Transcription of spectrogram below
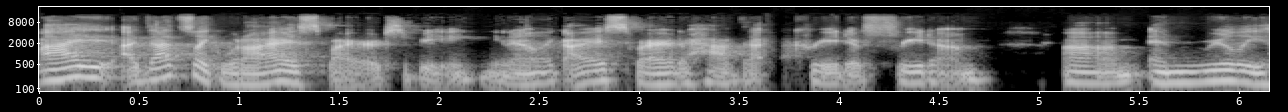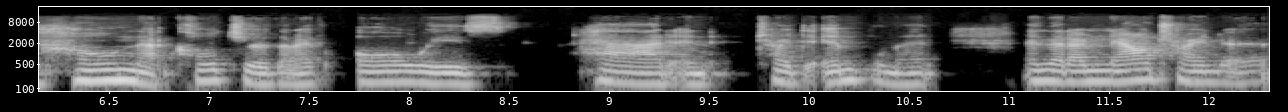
I that's like what I aspire to be. You know, like I aspire to have that creative freedom um, and really hone that culture that I've always had and tried to implement, and that I'm now trying to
